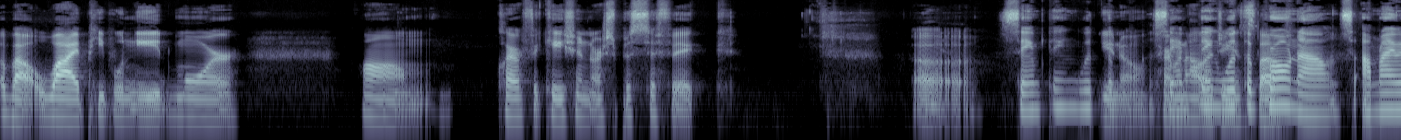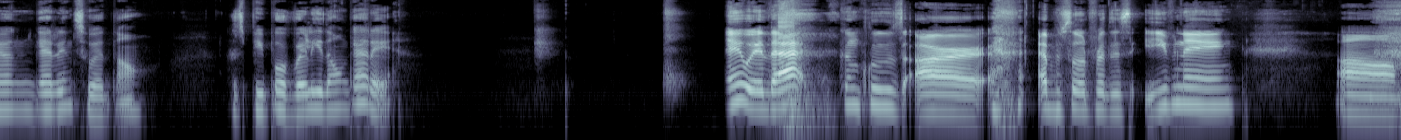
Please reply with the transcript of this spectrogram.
about why people need more um clarification or specific uh Same thing with You the, know, same thing with the stuff. pronouns. I'm not even gonna get into it though, because people really don't get it. Anyway, that concludes our episode for this evening. Um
